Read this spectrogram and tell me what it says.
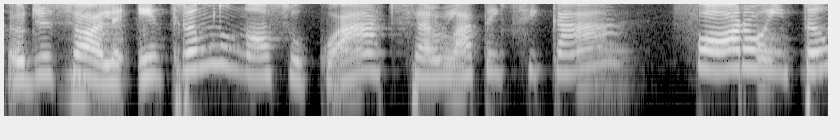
Eu disse, olha, entramos no nosso quarto, o celular tem que ficar fora ou então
